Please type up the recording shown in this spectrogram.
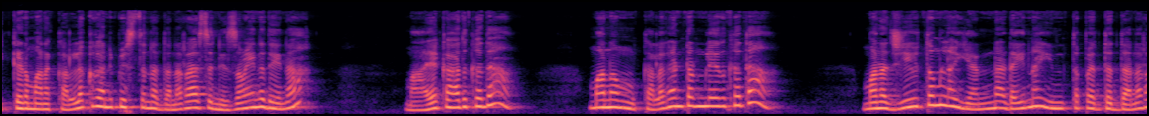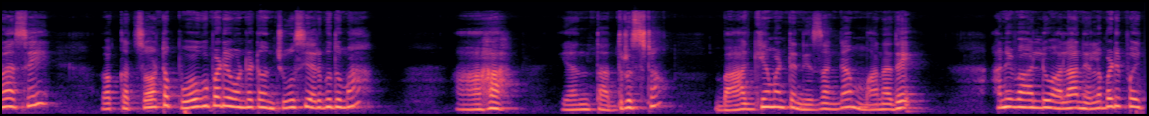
ఇక్కడ మన కళ్ళకు కనిపిస్తున్న ధనరాశి నిజమైనదేనా? మాయ కాదు కదా. మనం కలగంటం లేదు కదా. మన జీవితంలో ఎన్నడైనా ఇంత పెద్ద ధనరాశి ఒక్కచోట పోగుపడి ఉండటం చూసి ఎరుగుదుమా? ఆహా ఎంత అదృష్టం. భాగ్యం అంటే నిజంగా మనదే అని వాళ్ళు అలా నిలబడిపోయి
